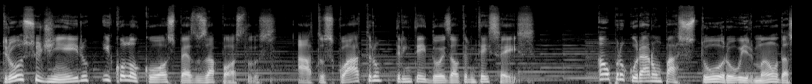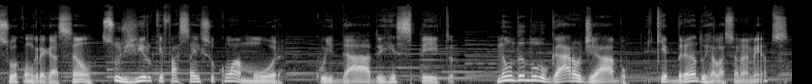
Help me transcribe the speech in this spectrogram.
trouxe o dinheiro e colocou aos pés dos apóstolos. Atos 4, 32 ao 36. Ao procurar um pastor ou irmão da sua congregação, sugiro que faça isso com amor, cuidado e respeito, não dando lugar ao diabo e quebrando relacionamentos.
